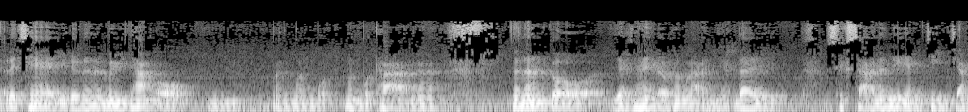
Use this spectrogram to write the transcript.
อะไรแช่อยู่ตรงนั้นไม่มีทางออกมันมันหมดมันหมดท่านะ ดังนั้นก็อยากจะให้เราทั้งหลายเนี่ยได้ศึกษาเรื่องนี้อย่างจริงจัง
